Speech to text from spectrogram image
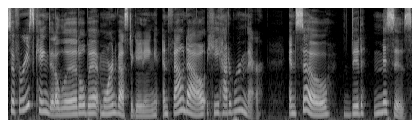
So Faris King did a little bit more investigating and found out he had a room there. And so did Mrs.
